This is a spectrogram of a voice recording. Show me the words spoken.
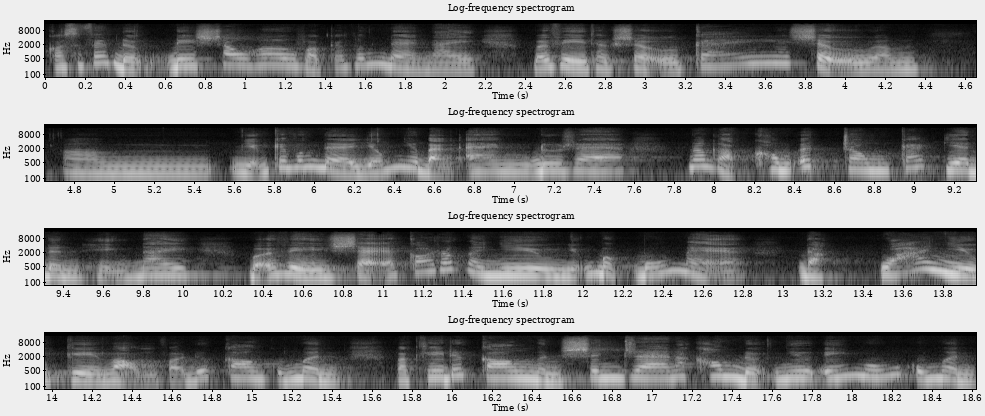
có xin phép được đi sâu hơn vào cái vấn đề này bởi vì thật sự cái sự um, um, những cái vấn đề giống như bạn An đưa ra nó gặp không ít trong các gia đình hiện nay bởi vì sẽ có rất là nhiều những bậc bố mẹ đặt quá nhiều kỳ vọng vào đứa con của mình. Và khi đứa con mình sinh ra nó không được như ý muốn của mình,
